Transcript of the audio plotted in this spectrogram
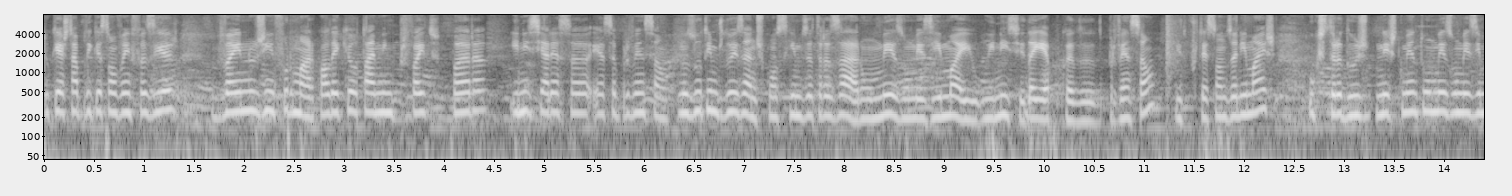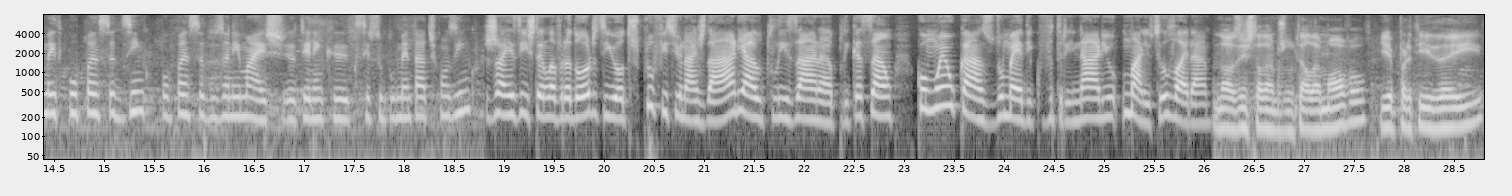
o que esta aplicação vem fazer vem nos informar qual é que é o timing perfeito para iniciar essa, essa prevenção. Nos últimos dois anos conseguimos atrasar um mês, um mês e meio o início da época de, de prevenção e de proteção dos animais, o que se traduz neste momento um mês, um mês e meio de poupança de zinco, poupança dos animais terem que, que ser suplementados com zinco. Já existem lavradores e outros profissionais da área a utilizar a aplicação, como é o caso do médico veterinário Mário Silveira. Nós instalamos no telemóvel telemóvel e a partir daí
